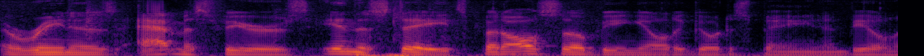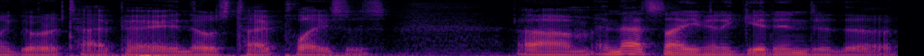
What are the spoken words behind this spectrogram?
arenas, atmospheres in the states, but also being able to go to Spain and be able to go to Taipei and those type places. Um, and that's not even to get into the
